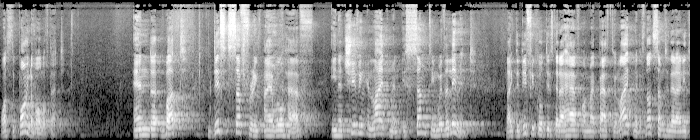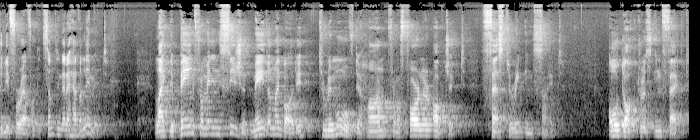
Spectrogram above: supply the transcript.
What's the point of all of that? And uh, but this suffering I will have in achieving enlightenment is something with a limit. Like the difficulties that I have on my path to enlightenment, it's not something that I need to live forever. It's something that I have a limit. Like the pain from an incision made on my body to remove the harm from a foreigner object festering inside. All doctors, in fact,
